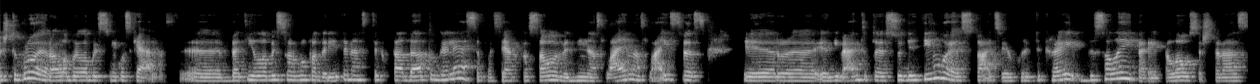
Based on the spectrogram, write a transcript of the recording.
iš tikrųjų yra labai labai sunkus kelias, e, bet jį labai svarbu padaryti, nes tik tada tu galėsi pasiekti savo vidinės laimės, laisvės ir, ir gyventi toje sudėtingoje situacijoje, kuri tikrai visą laiką reikalaus iš tavęs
